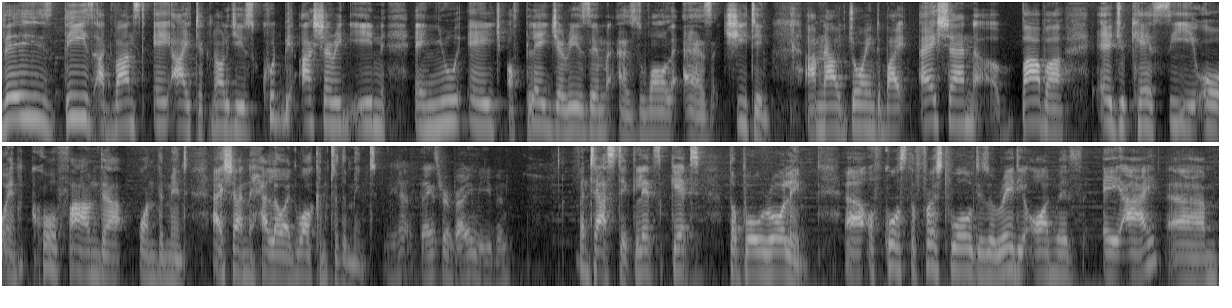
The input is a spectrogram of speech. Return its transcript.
these, these advanced AI technologies could be ushering in a new age of plagiarism as well as cheating. I'm now joined by Aishan Baba, Educare CEO and co-founder on The Mint. Aishan, hello and welcome to The Mint. Yeah, thanks for inviting me, Eben. Fantastic. Let's get the ball rolling. Uh, of course, the first world is already on with AI, um,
